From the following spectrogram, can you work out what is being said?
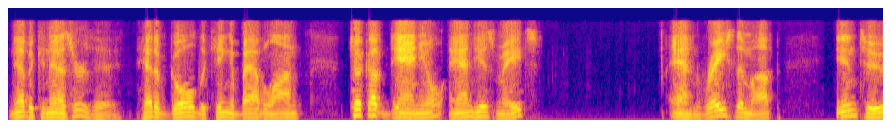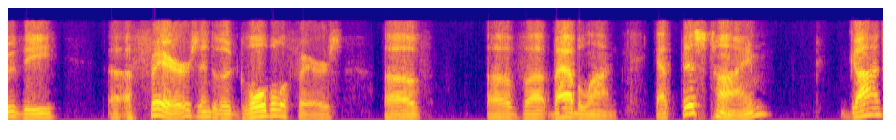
Nebuchadnezzar, the head of gold, the king of Babylon, took up Daniel and his mates and raise them up into the uh, affairs, into the global affairs of of uh, Babylon. At this time, God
